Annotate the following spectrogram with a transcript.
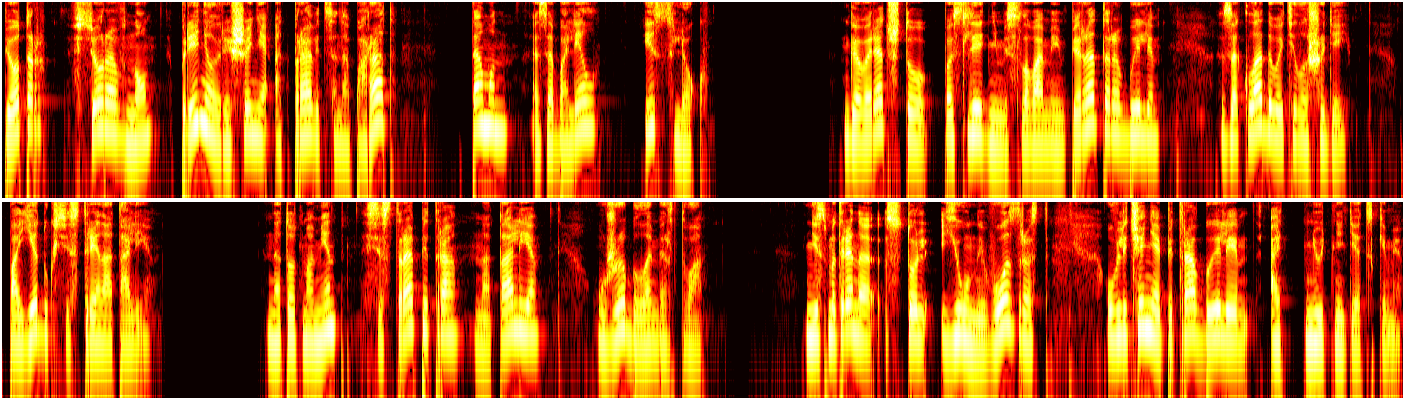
Петр все равно принял решение отправиться на парад, там он заболел и слег. Говорят, что последними словами императора были «закладывайте лошадей, поеду к сестре Наталье. На тот момент сестра Петра, Наталья, уже была мертва. Несмотря на столь юный возраст, увлечения Петра были отнюдь не детскими.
